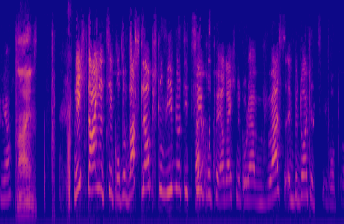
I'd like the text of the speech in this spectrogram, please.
Ja. Nein. Nicht deine Zielgruppe. Was glaubst du, wie wird die Zielgruppe errechnet oder was bedeutet Zielgruppe?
